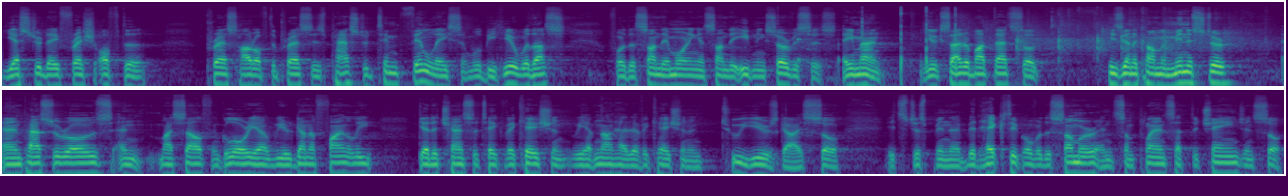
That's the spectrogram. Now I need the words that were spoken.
yesterday, fresh off the press, hot off the press, is Pastor Tim Finlayson will be here with us for the Sunday morning and Sunday evening services. Amen. Are you excited about that? So he's going to come and minister and Pastor Rose and myself and Gloria, we are going to finally get a chance to take vacation. We have not had a vacation in two years, guys. So it's just been a bit hectic over the summer, and some plans had to change. And so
